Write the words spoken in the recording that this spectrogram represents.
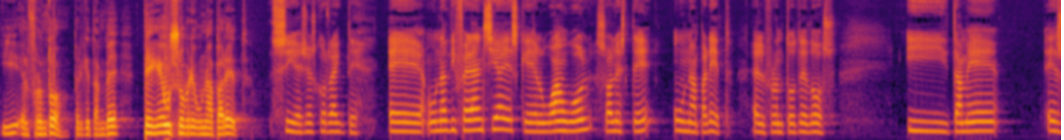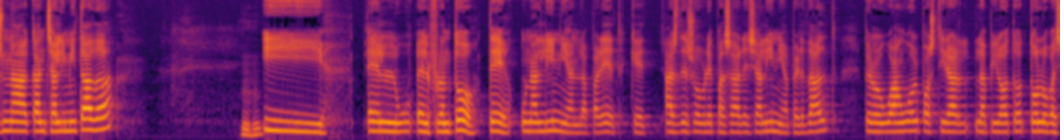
i el frontó? Perquè també pegueu sobre una paret. Sí, això és correcte. Eh, una diferència és que el one wall sols té una paret, el frontó té dos. I també és una canxa limitada Uh -huh. I el, el frontó té una línia en la paret que has de sobrepassar aquesta línia per dalt, però el one wall pots tirar la pilota tot el baix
